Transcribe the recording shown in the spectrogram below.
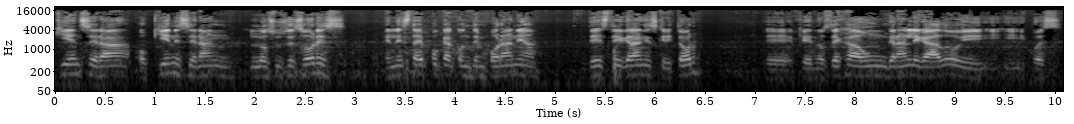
quién será o quiénes serán los sucesores en esta época contemporánea de este gran escritor eh, que nos deja un gran legado y, pues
